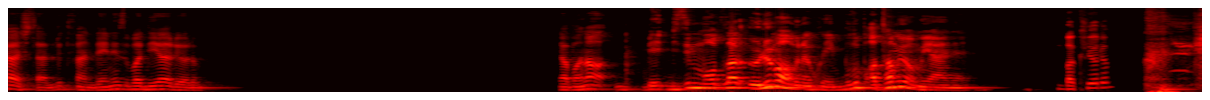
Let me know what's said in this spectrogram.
Arkadaşlar lütfen Deniz Body'yi arıyorum. Ya bana be- bizim modlar ölüm amına koyayım. Bulup atamıyor mu yani? Bakıyorum.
